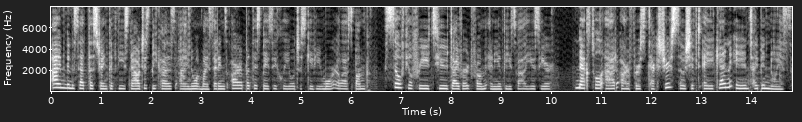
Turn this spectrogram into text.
I'm going to set the strength of these now just because I know what my settings are, but this basically will just give you more or less bump. So feel free to divert from any of these values here. Next we'll add our first texture, so Shift A again and type in noise.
